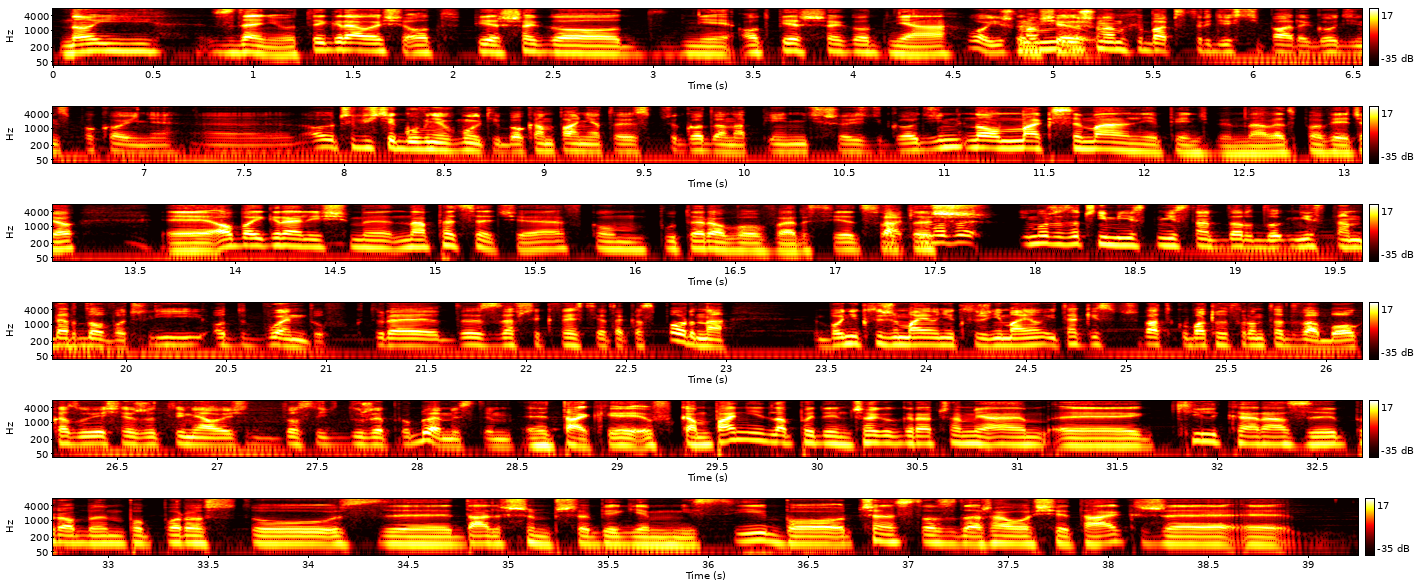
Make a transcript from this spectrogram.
No i Zdeniu, ty grałeś od pierwszego dnia, od pierwszego dnia. O, już mam, się- już mam chyba 40 parę godzin spokojnie. No, oczywiście głównie w multi, bo kampania to jest przygoda na 5-6 godzin. No maksymalnie 5 bym nawet powiedział. E, obaj graliśmy na PC w komputerową wersję, co tak, też... i, może, i może zacznijmy nies- niestandardo, niestandardowo, czyli od błędów, które to jest zawsze kwestia taka sporna. Bo niektórzy mają, niektórzy nie mają i tak jest w przypadku Battlefronta 2, bo okazuje się, że ty miałeś dosyć duże problemy z tym. E, Tak, e, w kampanii dla pojedynczego gracza miałem e, kilka razy problem po prostu z dalszym przebiegiem misji, bo często zdarzało się tak, że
